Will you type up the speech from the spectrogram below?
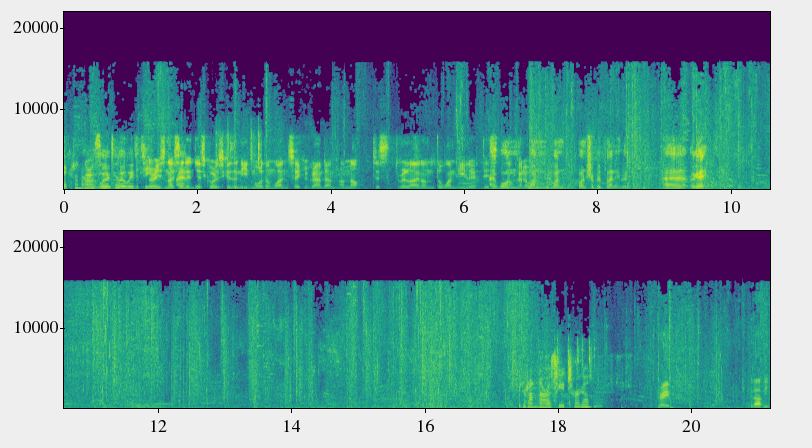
Sacred on Uh, but work, Narasita. work with a team. The reason I said it in Discord is because I need more than one Sacred Ground down. I'm not just relying on the one healer. It's uh, one, not gonna one, work. one, one should be plenty, but uh, okay. Sacred on Narasita again. Great. Grab you.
